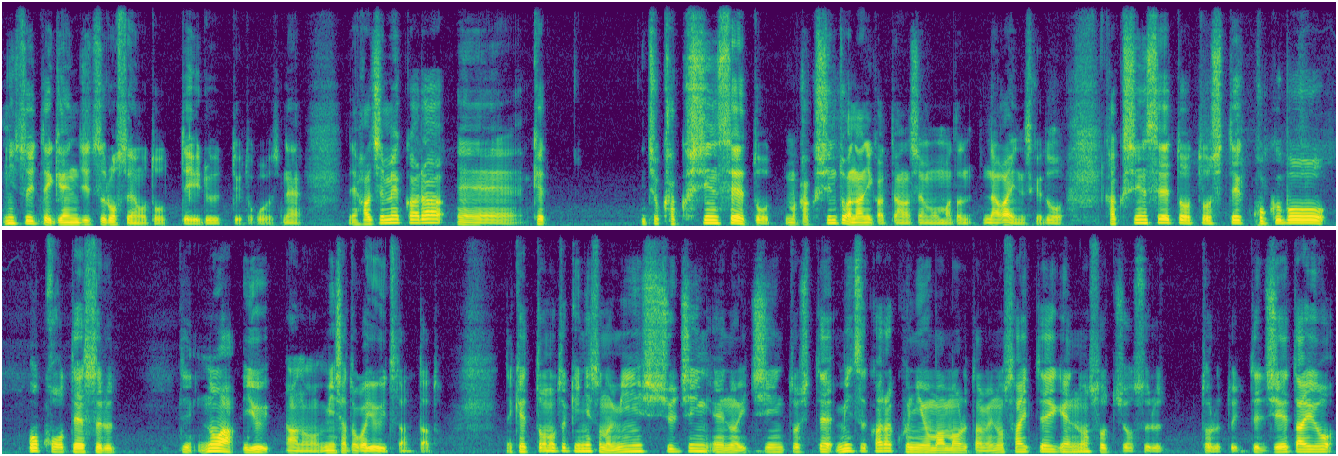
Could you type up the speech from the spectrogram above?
について現実路線を取っているっていうところですね。で、初めから、えー、決一応革新政党、まあ、革新とは何かって話はもうまた長いんですけど、革新政党として国防を肯定するっていうのは、あの、民社党が唯一だったと。で、決闘の時にその民主陣営の一員として、自ら国を守るための最低限の措置をする、取ると言って、自衛隊を、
